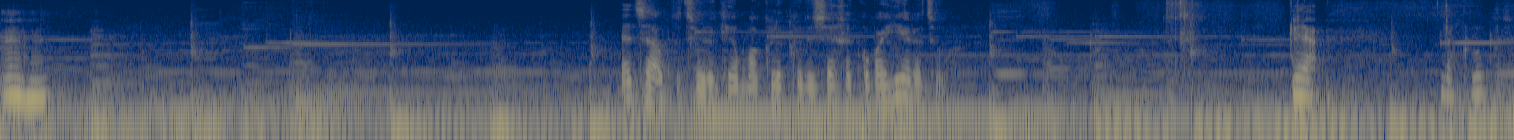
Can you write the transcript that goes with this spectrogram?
Mhm. En zou ik natuurlijk heel makkelijk kunnen zeggen: kom maar hier naartoe. Ja, dat klopt.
